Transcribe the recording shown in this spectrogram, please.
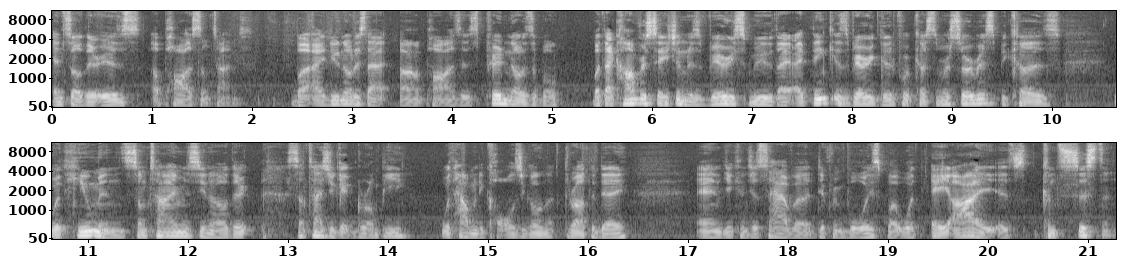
and so there is a pause sometimes. But I do notice that uh, pause is pretty noticeable. But that conversation is very smooth. I, I think is very good for customer service because with humans, sometimes you know, they sometimes you get grumpy with how many calls you go throughout the day and you can just have a different voice. But with AI, it's consistent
